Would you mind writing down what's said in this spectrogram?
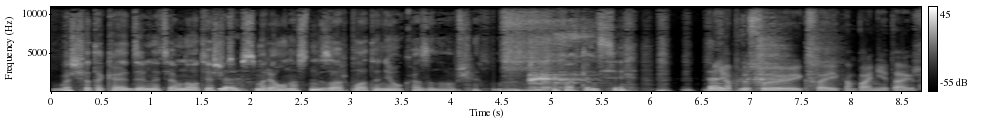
вообще такая отдельная тема. Но вот я сейчас Да. посмотрел, у нас зарплата не указана вообще в вакансии. Я плюсую и к своей компании также.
